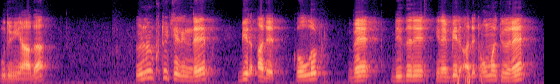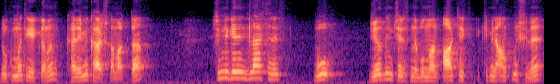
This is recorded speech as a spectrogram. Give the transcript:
bu dünyada. Ürünün kutu içerisinde bir adet kolluk ve bizleri yine bir adet olmak üzere dokunmatik ekranın kalemi karşılamakta. Şimdi gelin dilerseniz bu cihazın içerisinde bulunan RTX 2060 ile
